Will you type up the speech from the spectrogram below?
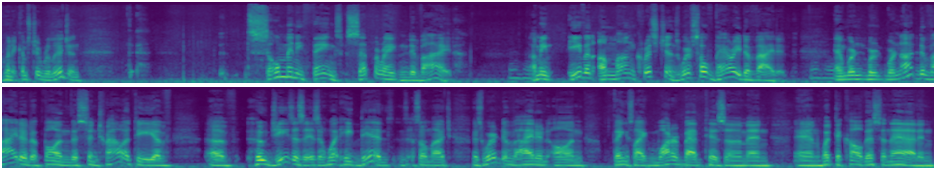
when it comes to religion, so many things separate and divide. Mm-hmm. I mean, even among Christians, we're so very divided, Mm-hmm. and we're, we're we're not divided upon the centrality of of who Jesus is and what He did so much as we're divided on things like water baptism and and what to call this and that and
